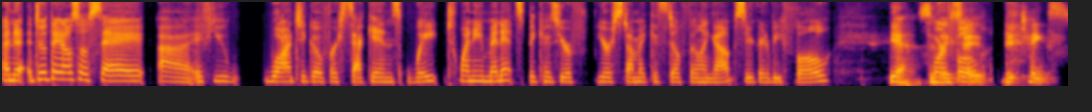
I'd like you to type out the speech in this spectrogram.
And don't they also say uh, if you want to go for seconds, wait 20 minutes because your your stomach is still filling up, so you're going to be full. Yeah, so More they full. say it takes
